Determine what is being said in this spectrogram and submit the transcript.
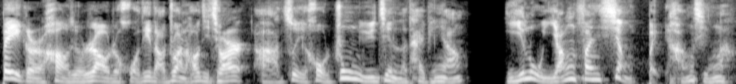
贝格尔号就绕着火地岛转了好几圈啊，最后终于进了太平洋，一路扬帆向北航行啊。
